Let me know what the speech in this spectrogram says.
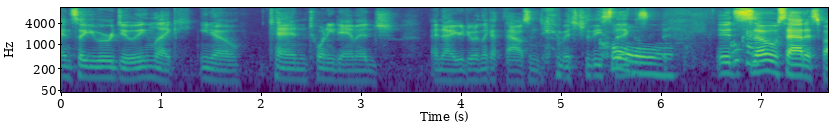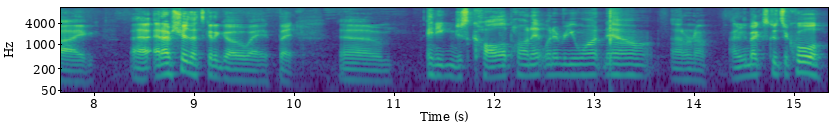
And so you were doing like, you know, 10, 20 damage and now you're doing like a thousand damage to these things. It's Okay. so satisfying. Uh, and I'm sure that's going to go away, but um and you can just call upon it whenever you want now. I don't know. I think the mech suits are cool.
